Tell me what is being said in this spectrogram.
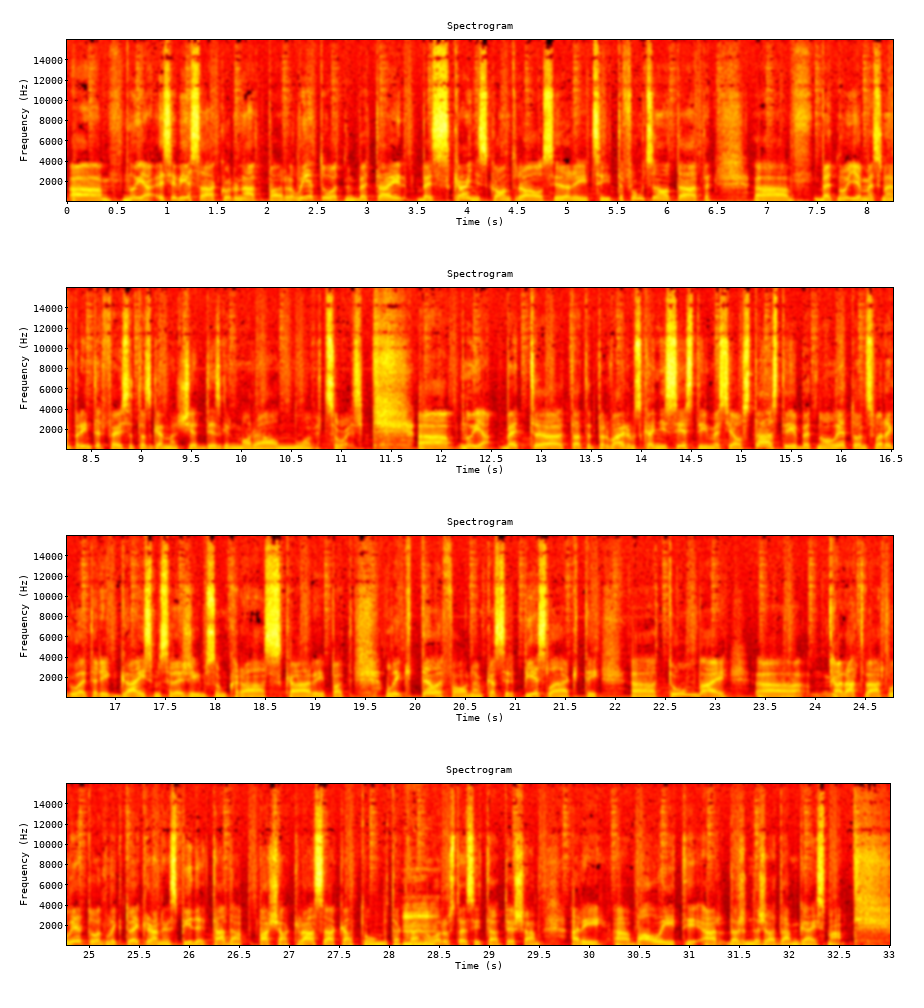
Uh, nu, jā, es jau iesāku runāt par lietotni, bet tā ir bez skaņas kontrolas ir arī cita funkcionalitāte. Uh, bet, nu, ja mēs runājam par interfeisu, tad tas gan man šķiet diezgan morāli novecojis. Uh, nu jā, bet uh, tātad par vairumu skaņas iestījumu es jau stāstīju, bet no lietotnes var regulēt arī gaismas režīmus un krāsas, kā arī pat likt telefonam, kas ir pieslēgti uh, tumbai, uh, ar atvērtu lietotni, liktu ekrāniem spīdēt tādā pašā krāsā kā tumba. Tā kā mm. nu, var uztaisīt tādu tiešām arī uh, ballīti ar daž dažādām gaismām.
